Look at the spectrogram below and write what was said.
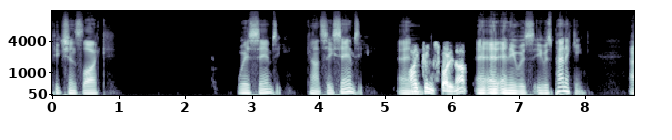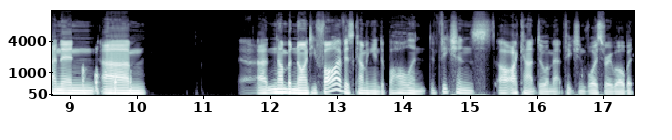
Fiction's like, "Where's Samsy? Can't see Samsy." And I couldn't spot him up. and, and, and he was he was panicking, and then um, uh, number ninety five is coming into bowl, and Fiction's oh, I can't do a Matt Fiction voice very well, but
